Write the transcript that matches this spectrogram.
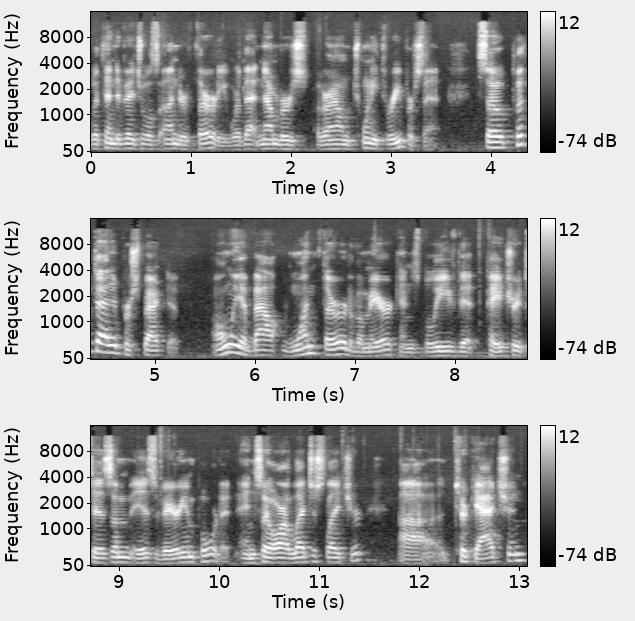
with individuals under 30, where that number's around 23%. So put that in perspective. Only about one third of Americans believe that patriotism is very important. And so our legislature uh, took action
